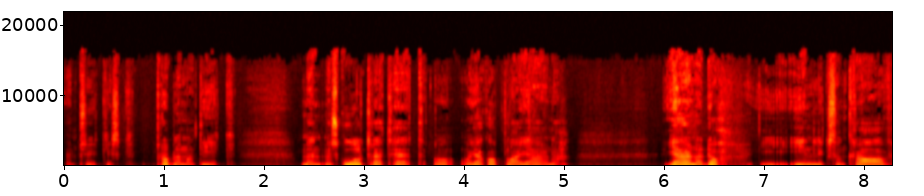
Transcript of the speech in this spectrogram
en psykisk problematik. Men, men skoltrötthet och, och jag kopplar gärna, gärna då in liksom krav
